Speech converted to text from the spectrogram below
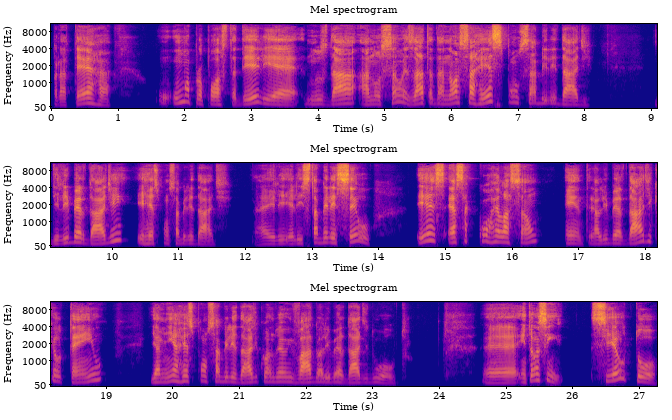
para a Terra, uma proposta dele é nos dar a noção exata da nossa responsabilidade de liberdade e responsabilidade. Né? Ele, ele estabeleceu esse, essa correlação entre a liberdade que eu tenho e a minha responsabilidade quando eu invado a liberdade do outro. É, então, assim, se eu estou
